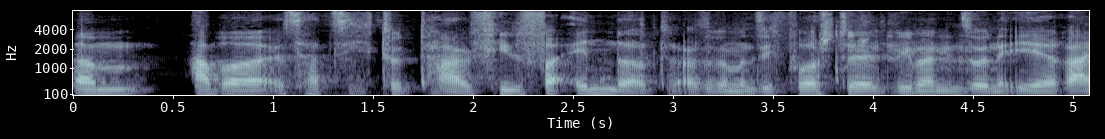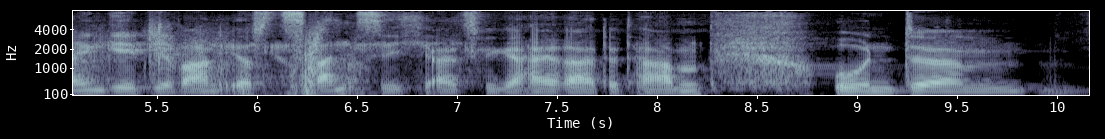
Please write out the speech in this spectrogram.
Ähm, aber es hat sich total viel verändert. Also wenn man sich vorstellt, wie man in so eine Ehe reingeht, wir waren erst 20, als wir geheiratet haben. Und ähm,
